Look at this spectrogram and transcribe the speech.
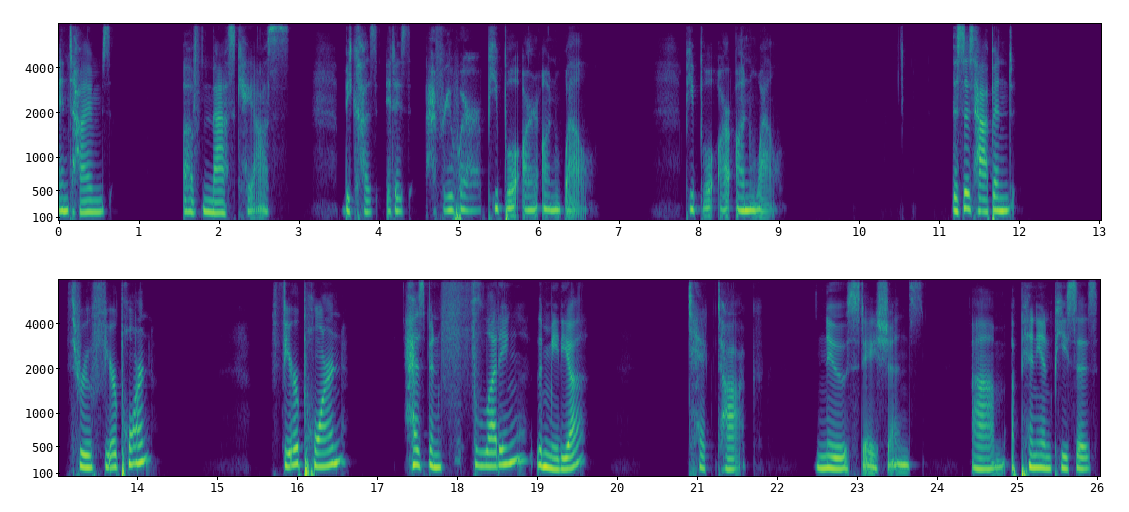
in times of mass chaos because it is everywhere. People are unwell. People are unwell. This has happened through fear porn. Fear porn has been flooding the media TikTok, news stations, um, opinion pieces,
